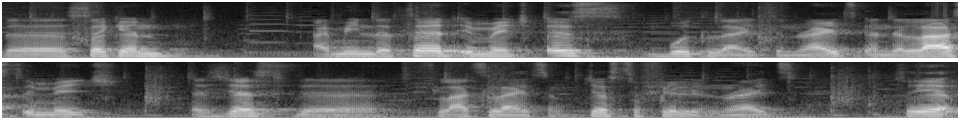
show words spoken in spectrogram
The second I mean the third image is both lighting right? And the last image is just the flat lighting just to fill in right so yeah,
